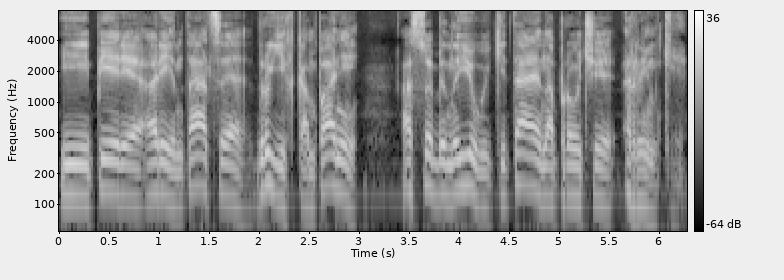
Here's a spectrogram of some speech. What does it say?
и переориентация других компаний, особенно юга Китая, на прочие рынки.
